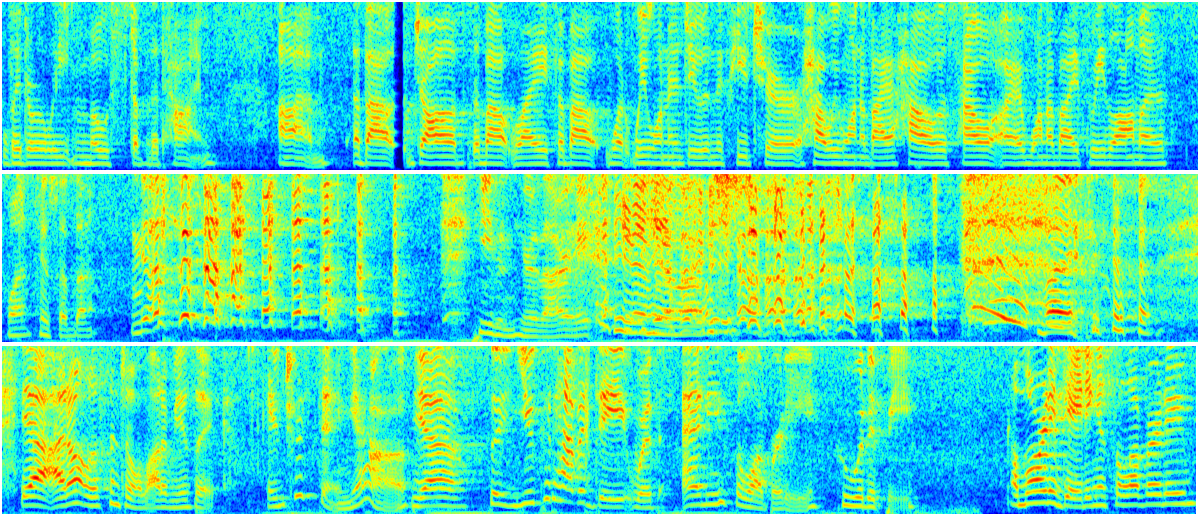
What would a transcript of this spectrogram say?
literally most of the time um, about jobs, about life, about what we want to do in the future, how we want to buy a house, how I want to buy three llamas. What? Who said that? He didn't hear that, right? You didn't hear that. but yeah, I don't listen to a lot of music. Interesting, yeah. Yeah. So you could have a date with any celebrity. Who would it be? I'm already dating a celebrity,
